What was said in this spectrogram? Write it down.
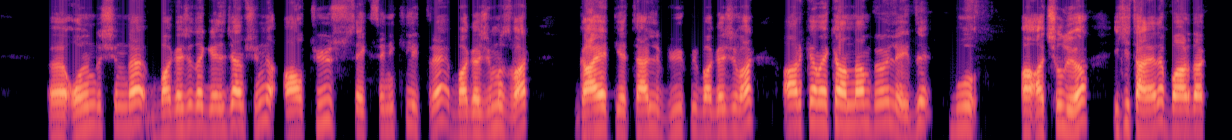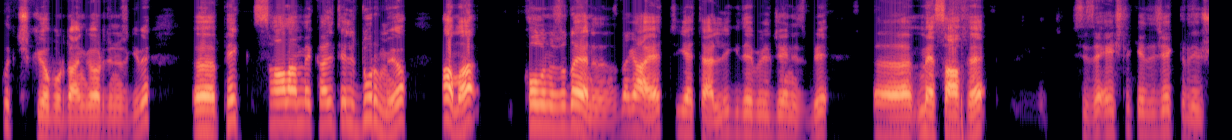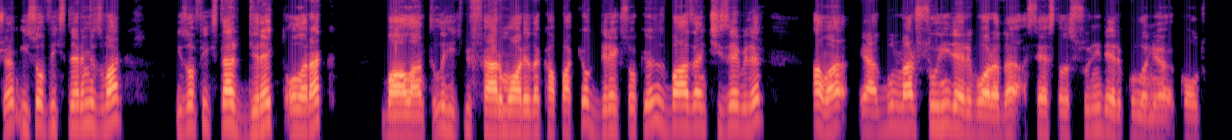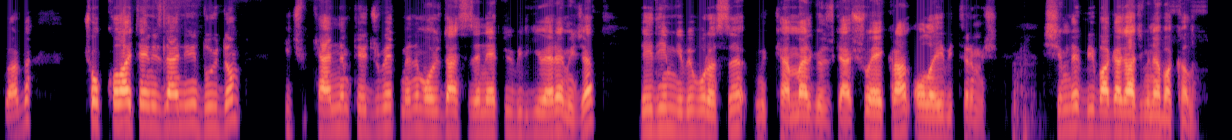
Ee, onun dışında bagajı da geleceğim şimdi. 682 litre bagajımız var. Gayet yeterli büyük bir bagajı var. Arka mekandan böyleydi. Bu açılıyor. İki tane de bardaklık çıkıyor buradan gördüğünüz gibi. Ee, pek sağlam ve kaliteli durmuyor ama kolunuzu dayadığınızda gayet yeterli gidebileceğiniz bir e, mesafe size eşlik edecektir diye düşünüyorum. Isofix'lerimiz var. Isofix'ler direkt olarak bağlantılı. Hiçbir fermuar ya da kapak yok. Direkt sokuyorsunuz. Bazen çizebilir. Ama yani bunlar suni deri bu arada. Tesla'da suni deri kullanıyor koltuklarda. Çok kolay temizlendiğini duydum. Hiç kendim tecrübe etmedim. O yüzden size net bir bilgi veremeyeceğim. Dediğim gibi burası mükemmel gözüküyor. Şu ekran olayı bitirmiş. Şimdi bir bagaj hacmine bakalım.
